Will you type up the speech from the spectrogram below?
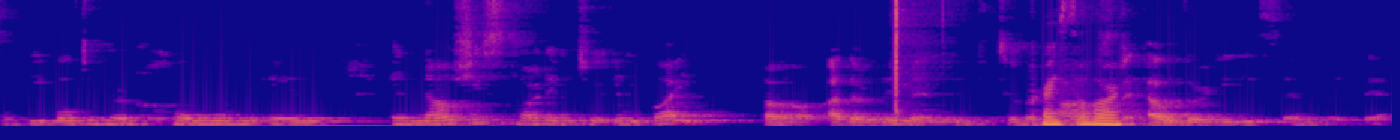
some people to her home, and and now she's starting to invite uh, other women to her Praise house, the Lord. the elderlies and like that.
